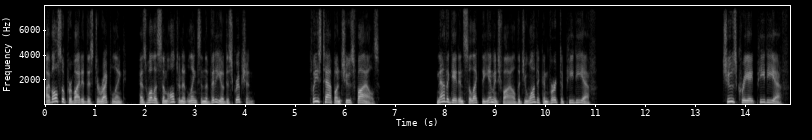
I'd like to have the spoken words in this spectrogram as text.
I've also provided this direct link, as well as some alternate links in the video description. Please tap on Choose Files. Navigate and select the image file that you want to convert to PDF. Choose Create PDF.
